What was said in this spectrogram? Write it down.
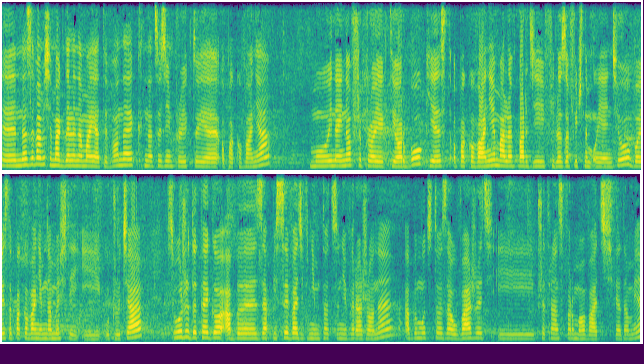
E, nazywam się Magdalena Maja-Tywonek, na co dzień projektuję opakowania. Mój najnowszy projekt Yourbook jest opakowaniem, ale w bardziej filozoficznym ujęciu, bo jest opakowaniem na myśli i uczucia. Służy do tego, aby zapisywać w nim to, co niewyrażone, aby móc to zauważyć i przetransformować świadomie.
